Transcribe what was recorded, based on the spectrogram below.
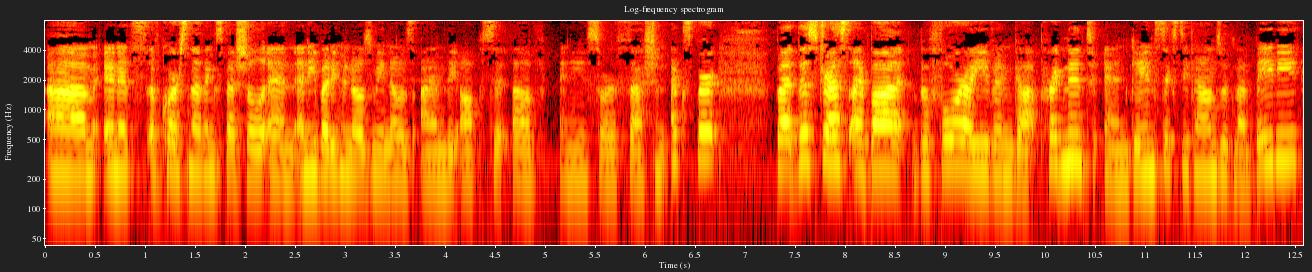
Um, and it's of course nothing special and anybody who knows me knows I'm the opposite of any sort of fashion expert. But this dress I bought before I even got pregnant and gained 60 pounds with my baby.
